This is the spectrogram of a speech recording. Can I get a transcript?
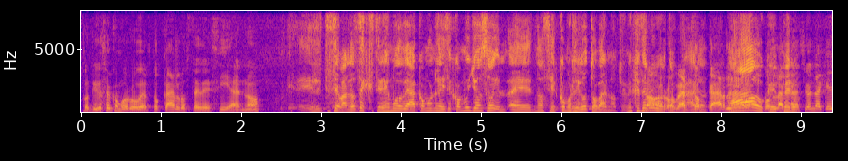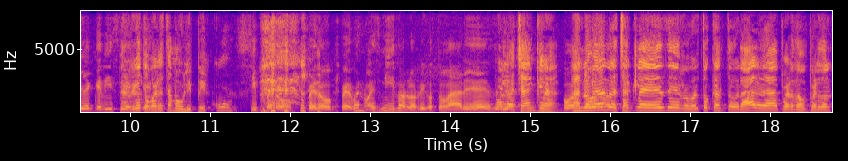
Porque yo soy como Roberto Carlos, te decía, ¿no? Se va a los extremos, vea cómo nos dice, como yo soy, eh, no sé, como Rigo Tobar, no, tienes que ser Roberto, Roberto, Carlos. Ah, ok, la canción aquella que dice. Rigo Tobar está maulipeco. Sí, pero, pero, pero, bueno, es mi ídolo Rigo Tobar, ¿eh? Por la chancla. ah, no vean, la chancla es de Roberto Cantoral, ¿verdad? Perdón, perdón.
